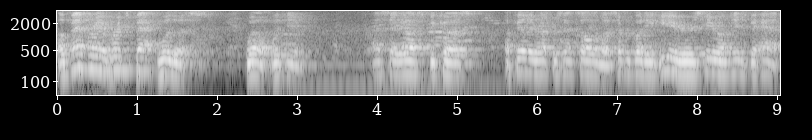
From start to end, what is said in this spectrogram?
a memory of Rich back with us. Well, with him. I say us because He represents all of us. Everybody here is here on his behalf.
